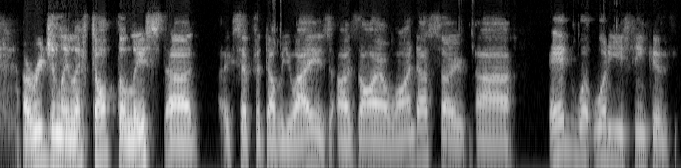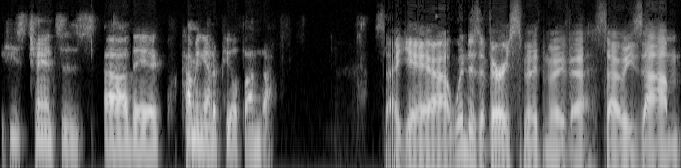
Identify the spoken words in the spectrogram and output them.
originally left off the list, uh, except for WA, is Isaiah Winder. So, uh, Ed, what, what do you think of his chances uh, there coming out of Peel Thunder? So yeah, uh, Winder's a very smooth mover. So he's um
